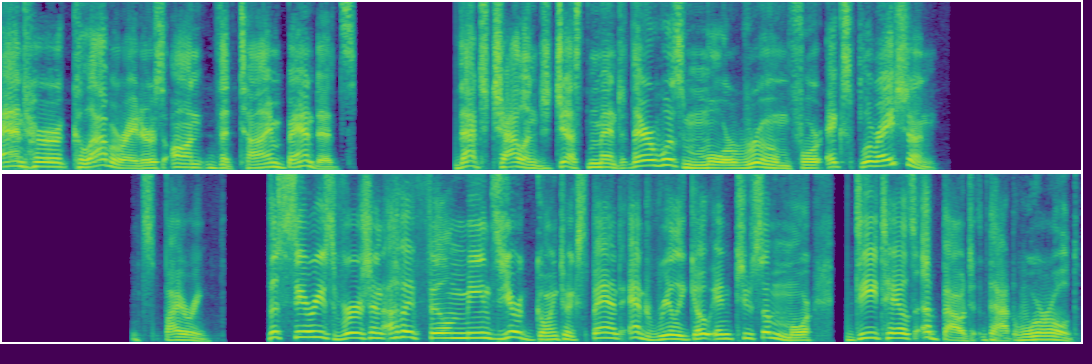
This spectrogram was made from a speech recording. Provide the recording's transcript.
and her collaborators on The Time Bandits, that challenge just meant there was more room for exploration. Inspiring. The series version of a film means you're going to expand and really go into some more details about that world.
